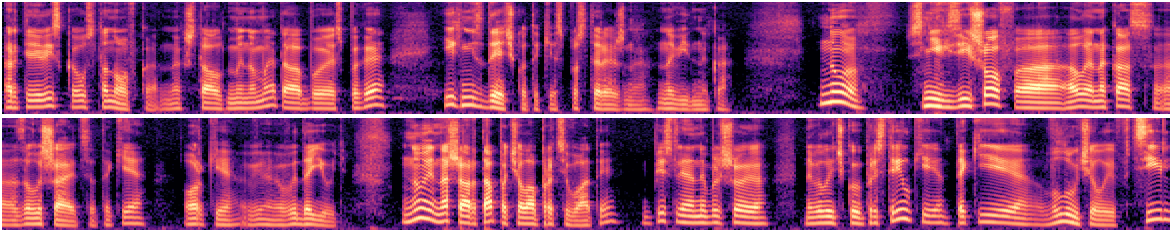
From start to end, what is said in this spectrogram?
артилерійська установка на кшталт міномета або СПГ, і гніздечко таке спостережне навідника. Ну, Сніг зійшов, а, але наказ а, залишається. Таке орки видають. Ну і наша арта почала працювати. Після небольшої невеличкої пристрілки такі влучили в ціль.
